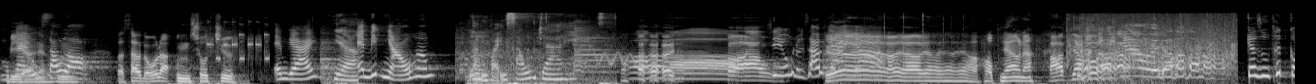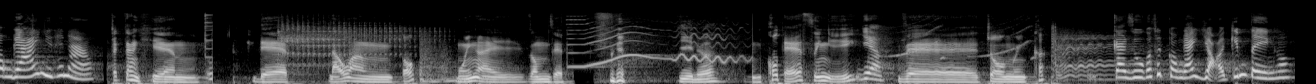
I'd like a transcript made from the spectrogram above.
Một ngày uống sáu Ừ. lon. Và sau đó là uống soju em gái Dạ. em biết nhậu không? Tầm khoảng 6 chai. Wow. siêu uống được sáu chai nha. Ờ, ờ, ờ, hợp nhau nè. Hợp nhau. Nhau rồi Kazu thích con gái như thế nào? Chắc chắn hiền đẹp nấu ăn tốt mỗi ngày dọn dẹp gì nữa? Có thể suy nghĩ dạ. về cho người khác Kazu có thích con gái giỏi kiếm tiền không?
